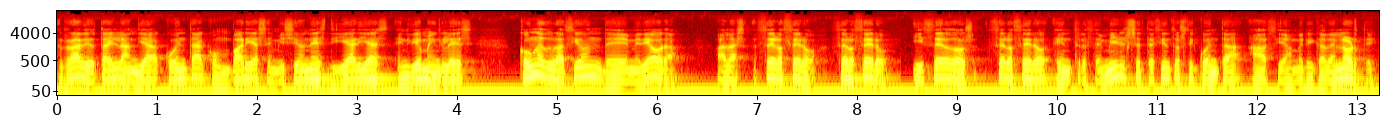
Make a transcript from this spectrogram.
Radio Tailandia cuenta con varias emisiones diarias en idioma inglés con una duración de media hora, a las 0000 y 0200 en 13.750 hacia América del Norte,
